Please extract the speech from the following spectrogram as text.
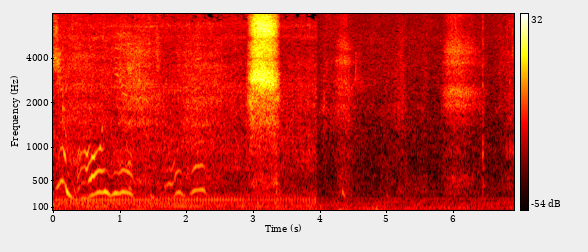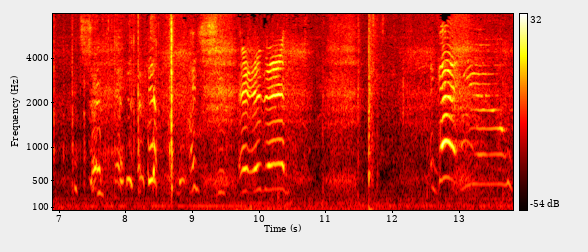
Did you mow here? shh. I shoot and then I got you.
